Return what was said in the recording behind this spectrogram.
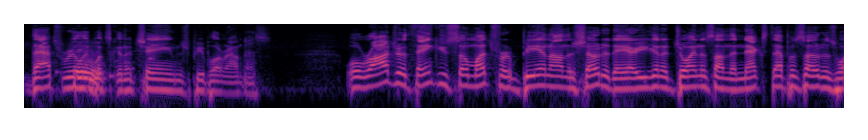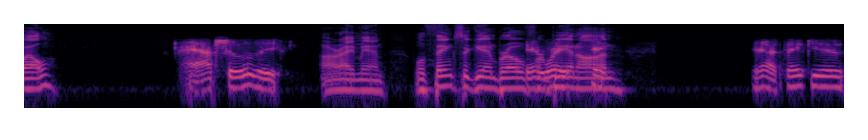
That's really hmm. what's going to change people around us. Well, Roger, thank you so much for being on the show today. Are you going to join us on the next episode as well? Absolutely. All right, man. Well, thanks again, bro, Can't for wait. being on. Yeah, thank you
